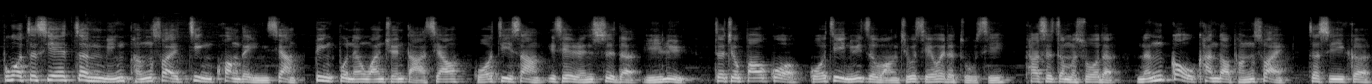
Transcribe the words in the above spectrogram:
不过，这些证明彭帅近况的影像，并不能完全打消国际上一些人士的疑虑。这就包括国际女子网球协会的主席，他是这么说的：能够看到彭帅，这是一个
